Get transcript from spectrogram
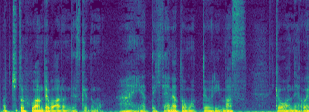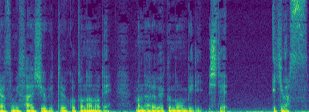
まあちょっと不安ではあるんですけども、はい、やっていきたいなと思っております。今日はねお休み最終日ということなので、まあ、なるべくのんびりしていきます。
